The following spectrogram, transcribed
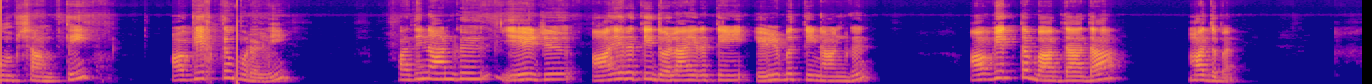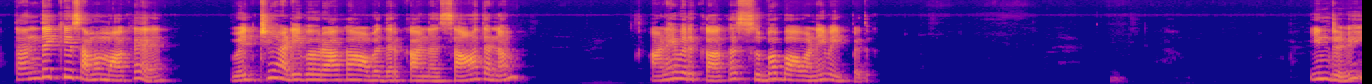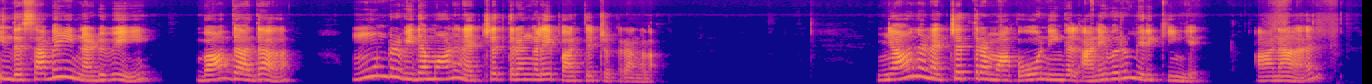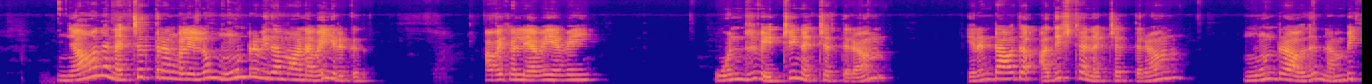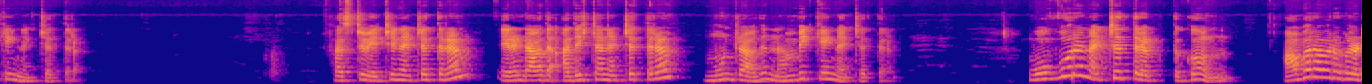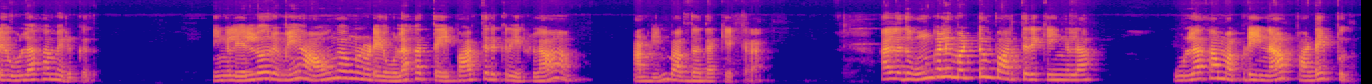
ஓம் சாந்தி. அவ்யக்த முரளி. பதினான்கு ஏழு ஆயிரத்தி தொள்ளாயிரத்தி எழுபத்தி நான்கு. அவ்யக்த பாப்தாதா மதுபன். தந்தைக்கு சமமாக வெற்றி அடைபவராக ஆவதற்கான சாதனம் அனைவருக்காக சுபபாவனை வைப்பது. இன்று இந்த சபையின் நடுவே பாப்தாதா மூன்று விதமான நட்சத்திரங்களை பார்த்துட்டு இருக்கிறாங்களாம் ஞான நட்சத்திரமாகவோ நீங்கள் அனைவரும் இருக்கீங்க. ஆனால் ஞான நட்சத்திரங்களிலும் மூன்று விதமானவை இருக்குது. அவைகள் எவை எவை? ஒன்று வெற்றி நட்சத்திரம் இரண்டாவது அதிர்ஷ்ட நட்சத்திரம் மூன்றாவது நம்பிக்கை நட்சத்திரம். ஃபஸ்ட்டு வெற்றி நட்சத்திரம் இரண்டாவது அதிர்ஷ்ட நட்சத்திரம் மூன்றாவது நம்பிக்கை நட்சத்திரம். ஒவ்வொரு நட்சத்திரத்துக்கும் அவரவர்களுடைய உலகம் இருக்குது. நீங்கள் எல்லோருமே அவங்கவுங்களுடைய உலகத்தை பார்த்திருக்கிறீர்களா? அப்படின்னு பாப்தாதா கேட்குறார். அல்லது உங்களை மட்டும் பார்த்திருக்கீங்களா? உலகம் அப்படின்னா படைப்பு.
